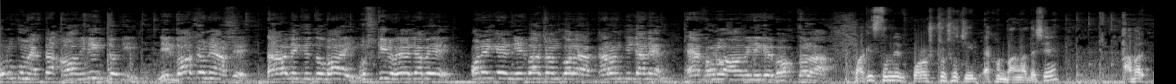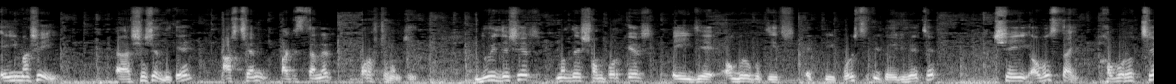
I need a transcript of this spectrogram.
ওরকম একটা আওয়ামী লীগ যদি নির্বাচনে আসে তাহলে কিন্তু ভাই মুশকিল হয়ে যাবে অনেকের নির্বাচন করা কারণ কি জানেন? এখনও আওয়ামী লীগের ভক্তরা। পাকিস্তানের পররাষ্ট্র সচিব এখন বাংলাদেশে। আবার এই মাসেই শেষের দিকে আসছেন পাকিস্তানের পররাষ্ট্রমন্ত্রী। দুই দেশের মধ্যে সম্পর্কের এই যে অগ্রগতির একটি পরিস্থিতি তৈরি হয়েছে, সেই অবস্থায় খবর হচ্ছে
